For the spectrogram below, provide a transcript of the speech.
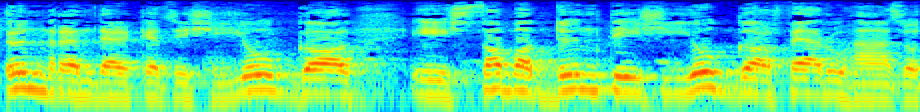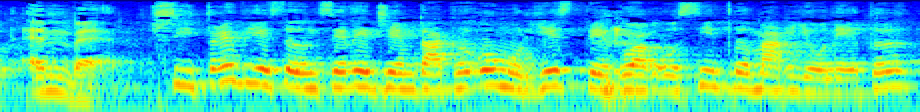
önrendelkezési joggal és szabad döntési joggal felruházott ember. Și trebuie să înțelegem dacă omul este doar o simplă marionetă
